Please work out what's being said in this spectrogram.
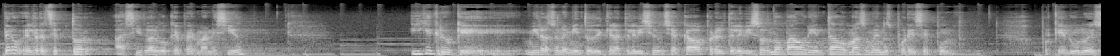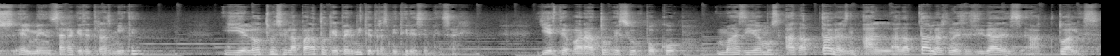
Pero el receptor ha sido algo que ha permanecido y que creo que mi razonamiento de que la televisión se acaba, pero el televisor no va orientado más o menos por ese punto porque el uno es el mensaje que se transmite y el otro es el aparato que permite transmitir ese mensaje. Y este aparato es un poco más, digamos, adaptable, adaptable a las necesidades actuales.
